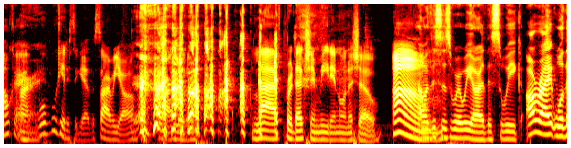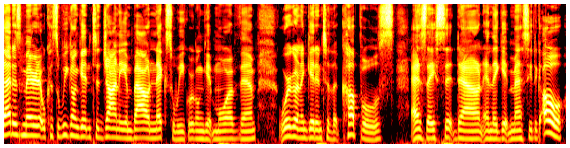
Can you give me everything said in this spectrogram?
Okay. All right. Well, we'll get it together. Sorry, y'all. For our little live production meeting on the show. Um, Oh, this is where we are this week. All right. Well, that is married because we're going to get into Johnny and Bao next week. We're going to get more of them. We're going to get into the couples as they sit down and they get messy. To- oh,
